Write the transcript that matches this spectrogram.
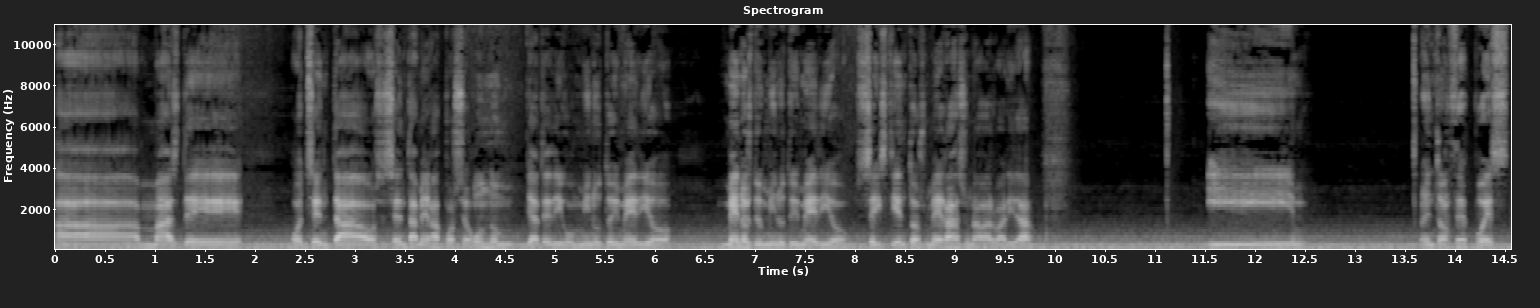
a más de 80 o 60 megas por segundo, ya te digo, un minuto y medio, menos de un minuto y medio, 600 megas, una barbaridad. Y entonces, pues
